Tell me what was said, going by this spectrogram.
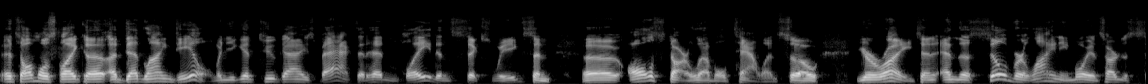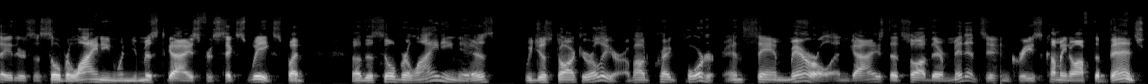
it's almost like a, a, deadline deal when you get two guys back that hadn't played in six weeks and uh, all star level talent. So you're right. And, and the silver lining, boy, it's hard to say there's a silver lining when you missed guys for six weeks, but uh, the silver lining is we just talked earlier about Craig Porter and Sam Merrill and guys that saw their minutes increase coming off the bench.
